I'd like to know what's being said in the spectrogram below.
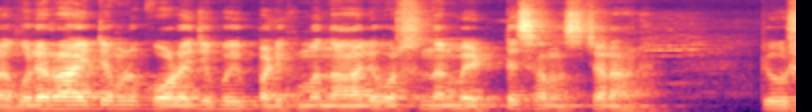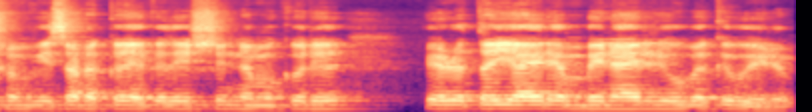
റെഗുലറായിട്ട് നമ്മൾ കോളേജിൽ പോയി പഠിക്കുമ്പോൾ നാല് വർഷം നമ്മൾ എട്ട് സെമസ്റ്ററാണ് ട്യൂഷൻ ഫീസ് അടക്കം ഏകദേശം നമുക്കൊരു എഴുപത്തയ്യായിരം എൺപതിനായിരം രൂപയ്ക്ക് വീഴും.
